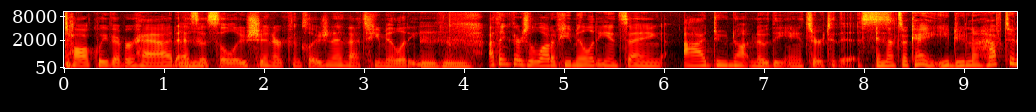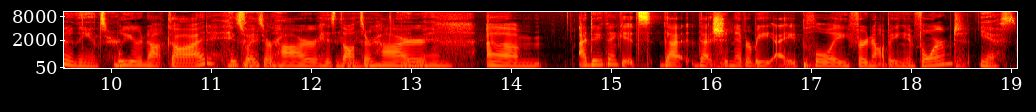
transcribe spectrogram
talk we've ever had as Mm-hmm. a solution or conclusion, and that's humility. I think there's a lot of humility in saying, I do not know the answer to this. And that's okay. You do not have to know the answer. we are not God. His ways are Exactly. Mm-hmm. higher, his thoughts are higher. Um, I do think it's that that should never be a ploy for not being informed yes.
